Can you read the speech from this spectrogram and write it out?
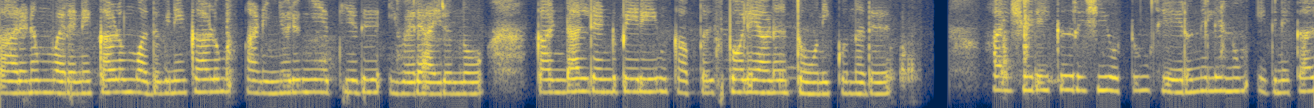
കാരണം വരനേക്കാളും വധുവിനേക്കാളും അണിഞ്ഞൊരുങ്ങിയെത്തിയത് ഇവരായിരുന്നു. കണ്ടാൽ രണ്ടുപേരെയും കപ്പിൾസ് പോലെയാണ് തോന്നിക്കുന്നത്. ഐശ്വര്യയ്ക്ക് ഋഷി ഒട്ടും ചേരുന്നില്ലെന്നും ഇതിനേക്കാൾ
